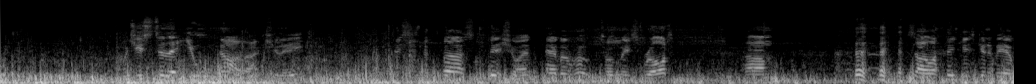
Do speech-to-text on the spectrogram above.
Well, just to let you all know, actually, this is the first fish I've ever hooked on this rod. Um, so I think it's going to be a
